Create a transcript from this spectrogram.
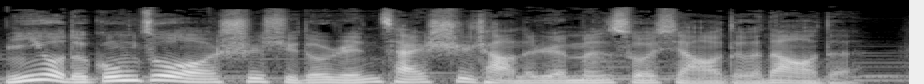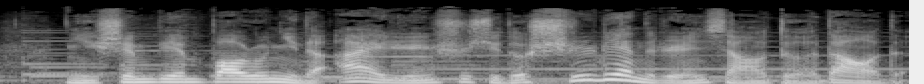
你有的工作是许多人才市场的人们所想要得到的你身边包容你的爱人是许多失恋的人想要得到的。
